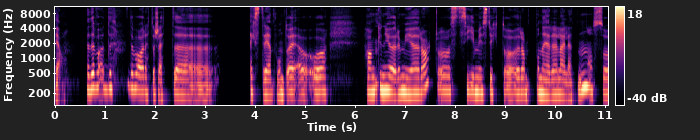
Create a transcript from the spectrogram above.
Ja. Det var, det, det var, rett og slett eh, ekstremt vondt. Og, og, han kunne gjøre mye rart og si mye stygt og ramponere leiligheten, og så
